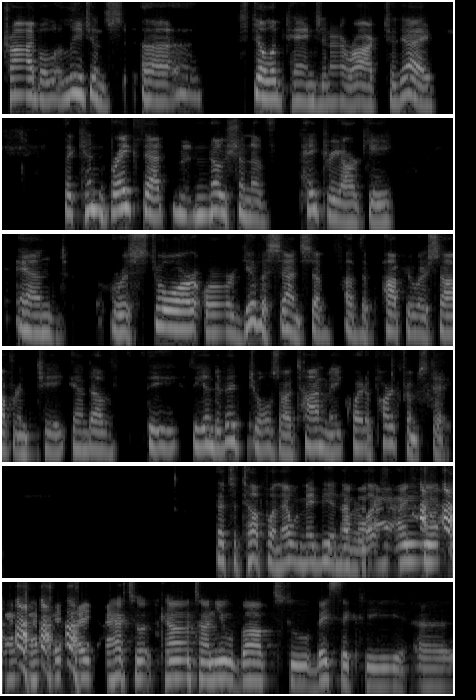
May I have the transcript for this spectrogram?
tribal allegiance uh, still obtains in Iraq today, that can break that notion of patriarchy and restore or give a sense of, of the popular sovereignty and of the, the individual's autonomy quite apart from state. That's a tough one. That would maybe another lecture. I, I know. I, I, I, have to count on you, Bob, to basically uh,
